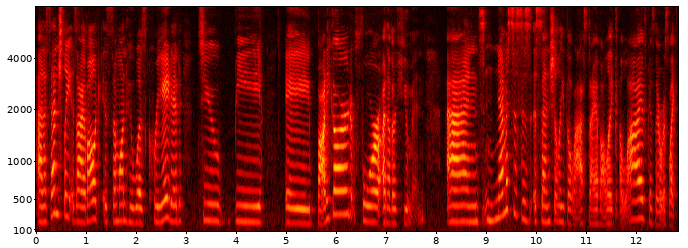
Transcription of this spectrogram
And essentially, a diabolic is someone who was created to be a bodyguard for another human. And Nemesis is essentially the last Diabolic alive because there was like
